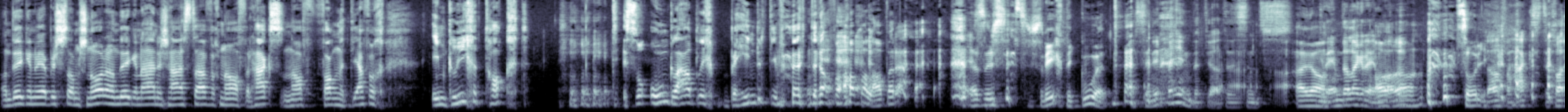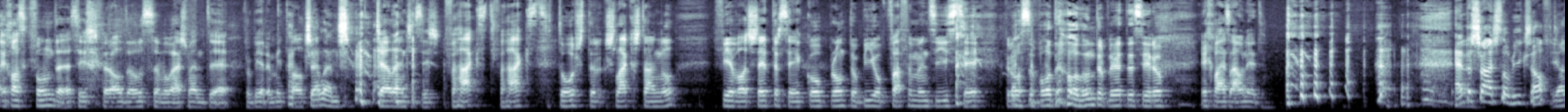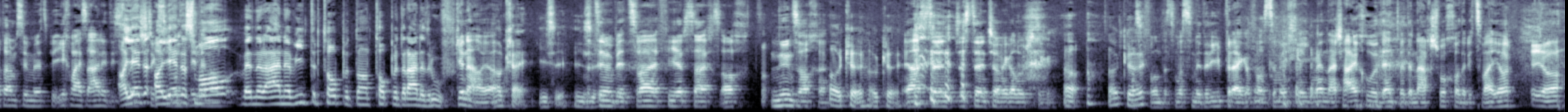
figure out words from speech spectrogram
und irgendwie bist du so am Schnorren und irgendwann heisst es einfach nach verhext und dann fangen die einfach im gleichen Takt so unglaublich behinderte Wörter abzulabern. Es ist, es ist richtig gut. Das sind nicht behindert, ja. Das sind Ah, ja. Creme de la Creme, Ah, oder? ah. Sorry. Da, verhext. Ich, ich habe es gefunden. Es ist für alle draußen, die erst äh, probieren mithalten. Challenge. Challenge. Es ist verhext, verhext, Toaster, Schleckstängel, Vierwaldstätter See, Go Pronto Bio, Pfefferminz-Eistee, grosser Boden, Holunderblütensirup. Ich weiß auch nicht. Hat er schon erst so weit geschafft? Ja, darum sind wir jetzt bei. Ich weiß auch nicht. An, jede, Letzte an gewesen, jedes Mal, wenn er einen weiter toppt, dann toppt er einen drauf. Genau, ja. Okay, easy, Jetzt easy. sind wir bei 2, 4, 6, 8, 9 Sachen. Okay, okay. Ja, das tönt, das tönt schon mega lustig. Ja, Ich habe okay. gefunden, das muss mir einprägen, falls du mich irgendwann hast heimkommen, entweder nächste Woche oder in zwei Jahren. Ja.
